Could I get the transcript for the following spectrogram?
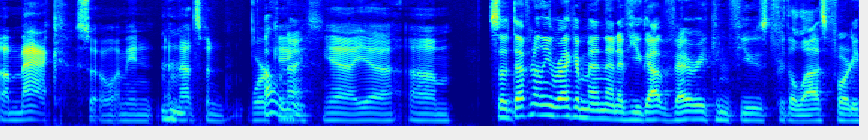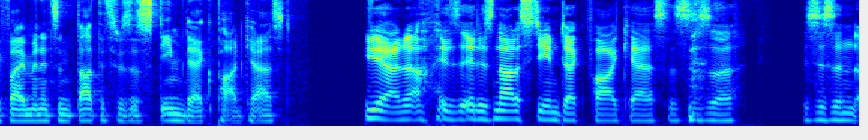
a Mac, so I mean, Mhm. and that's been working. nice. Yeah, yeah. Um, So definitely recommend that if you got very confused for the last 45 minutes and thought this was a Steam Deck podcast. yeah. No, it, it is not a Steam Deck podcast. This is a, this is an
